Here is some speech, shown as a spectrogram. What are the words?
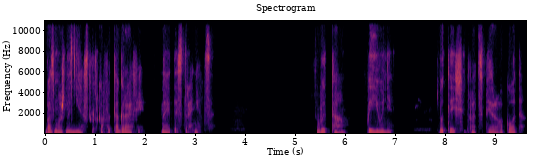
возможно, несколько фотографий на этой странице. Вы там, в июне 2021 года.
